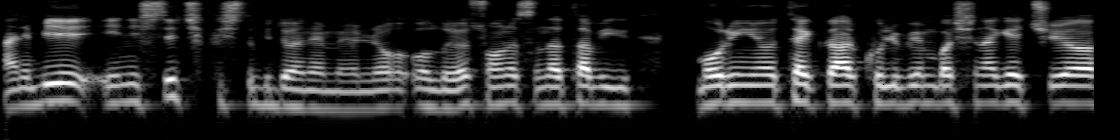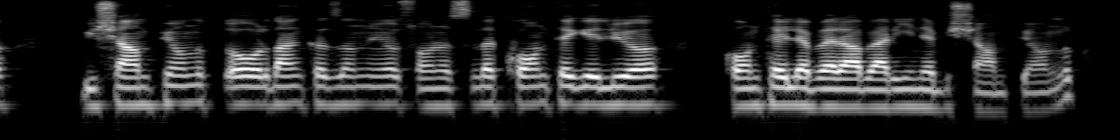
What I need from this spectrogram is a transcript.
hani bir inişli çıkışlı bir dönem oluyor. Sonrasında tabii Mourinho tekrar kulübün başına geçiyor. Bir şampiyonluk da oradan kazanıyor. Sonrasında Conte geliyor. Conte ile beraber yine bir şampiyonluk.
